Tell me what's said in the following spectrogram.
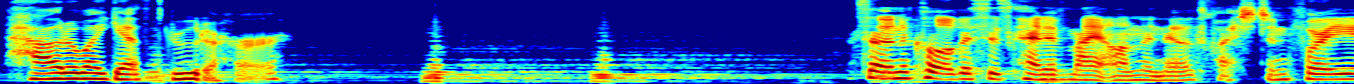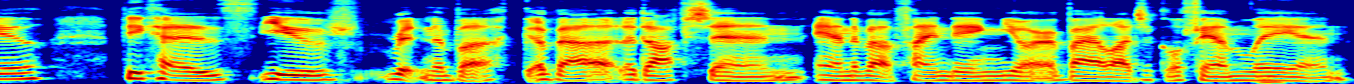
How do I get through to her? So, Nicole, this is kind of my on the nose question for you because you've written a book about adoption and about finding your biological family and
